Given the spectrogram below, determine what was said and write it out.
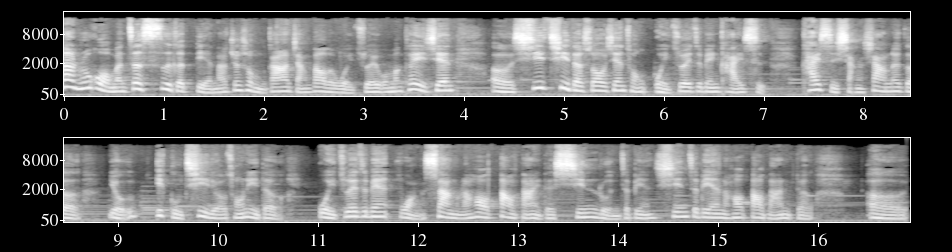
那如果我们这四个点呢，就是我们刚刚讲到的尾椎，我们可以先，呃，吸气的时候，先从尾椎这边开始，开始想象那个有一股气流从你的尾椎这边往上，然后到达你的心轮这边，心这边，然后到达你的呃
